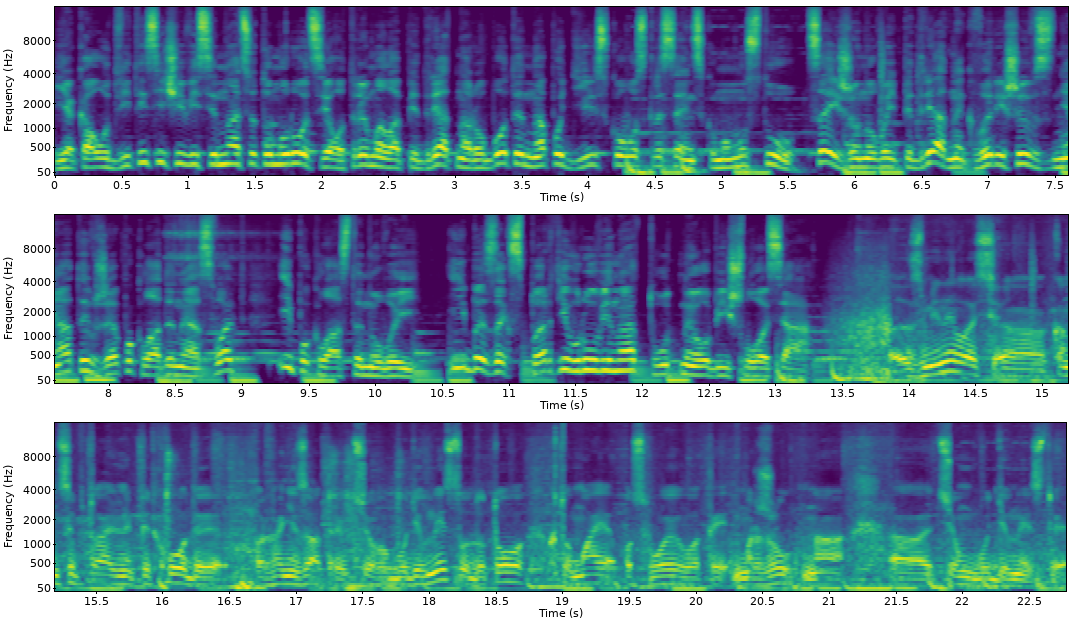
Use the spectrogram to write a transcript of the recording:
яка у 2018 році отримала підряд на роботи на Подільсько-Воскресенському мосту. Цей же новий підрядник вирішив зняти вже покладений асфальт і покласти новий. І без експертів Рувіна тут не обійшлося. Змінились е, концептуальні підходи організаторів цього будівництва до того, хто має освоювати маржу на е, цьому будівництві.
